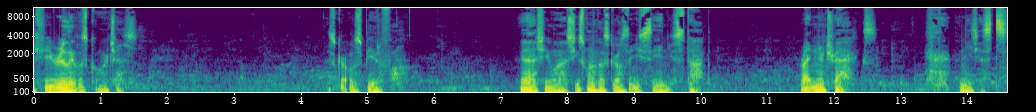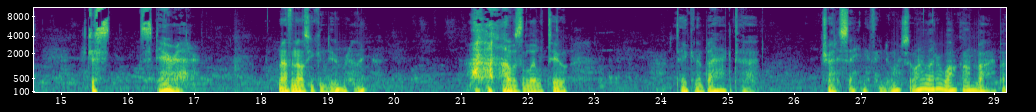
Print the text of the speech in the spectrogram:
She really was gorgeous. This girl was beautiful. Yeah, she was. She's one of those girls that you see and you stop. Right in your tracks. and you just. Just stare at her. Nothing else you can do, really. I was a little too taken aback to try to say anything to her, so I let her walk on by, but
